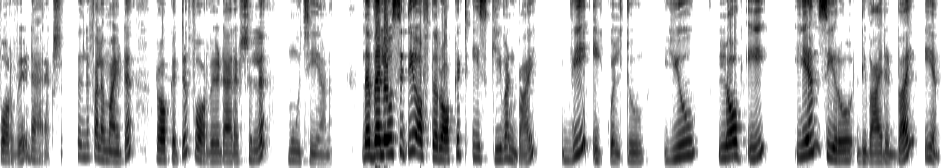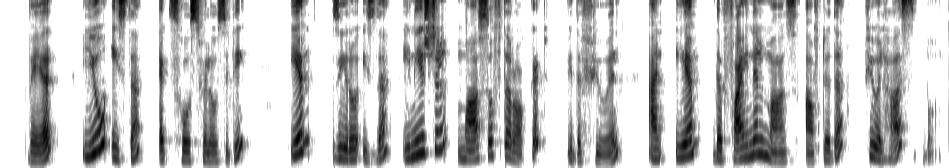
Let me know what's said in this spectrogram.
forward direction ഇതിന്റെ ഫലമായിട്ട് റോക്കറ്റ് ഫോർവേഡ് ഡയറക്ഷനിൽ മൂവ് ചെയ്യാണ്. The velocity of the rocket is given by v equal to u log e m divided by m where u is the exhaust velocity, m0 is the initial mass of the rocket with the fuel and m the final mass after the fuel has burned.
